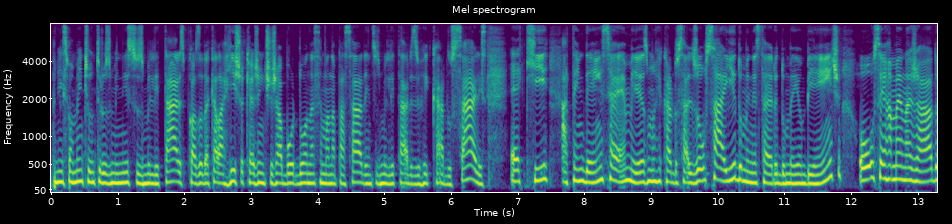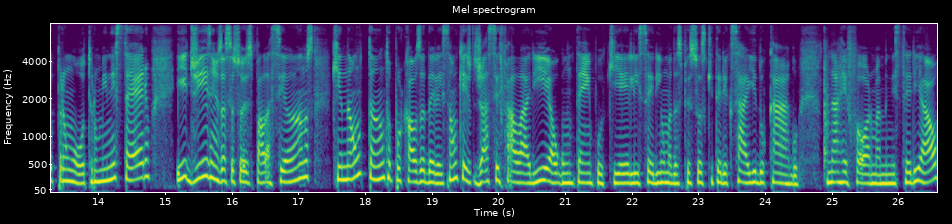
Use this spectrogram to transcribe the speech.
principalmente entre os ministros militares, por causa daquela rixa que a gente já abordou na semana passada entre os militares e o Ricardo Salles, é que a tendência é mesmo o Ricardo Salles ou sair do Ministério do Meio Ambiente ou ser homenageado para um outro ministério. E dizem os assessores palacianos que não tanto por causa da eleição, que já se falaria há algum tempo que ele seria uma das pessoas que teria que sair do cargo na reforma ministerial,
